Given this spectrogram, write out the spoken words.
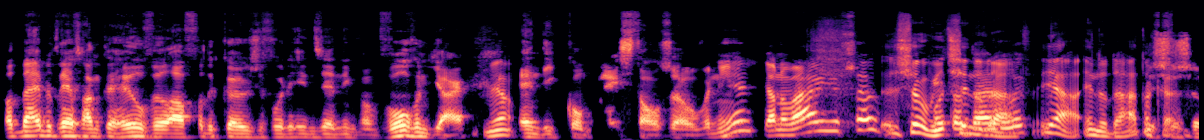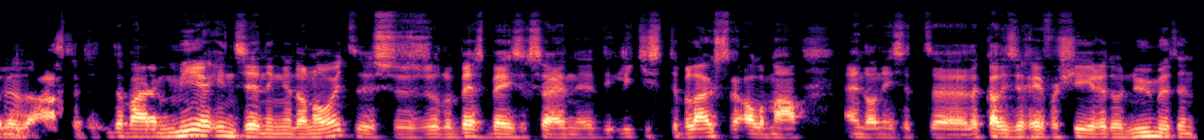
wat mij betreft hangt er heel veel af van de keuze voor de inzending van volgend jaar. ja. En die komt meestal zo, wanneer? Januari of zo? Wordt zoiets inderdaad. duidelijk? Ja, inderdaad. Dus ze zullen ja. erachter. Er waren meer inzendingen dan ooit. Dus ze zullen best bezig zijn eh, die liedjes te beluisteren allemaal. En dan, is het, eh, dan kan hij zich revancheren door nu met een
